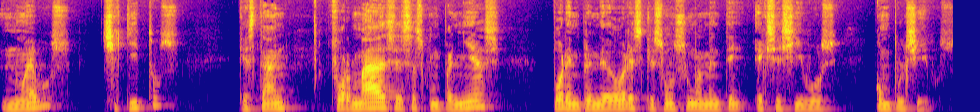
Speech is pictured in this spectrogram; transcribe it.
nuevos, chiquitos, que están formadas esas compañías por emprendedores que son sumamente excesivos, compulsivos.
